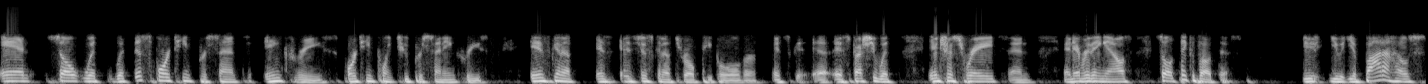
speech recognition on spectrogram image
And so with with this 14% increase, 14.2% increase is gonna is is just gonna throw people over. It's especially with interest rates and and everything else. So think about this: you you, you bought a house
